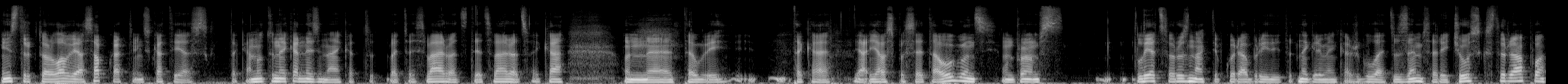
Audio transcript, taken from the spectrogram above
instruktori lavījās apkārt, viņi skatījās, tā kā, nu, tu nekad nezināji, ka tu, vai tu esi vērots, tiec vērots vai kā, un uh, tev bija, tā kā, jā, jāuzpasē tā uguns, un, protams, lietas var uznākt jebkurā brīdī, tad negribu vienkārši gulēt uz zemes, arī čūskas tur rapo,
